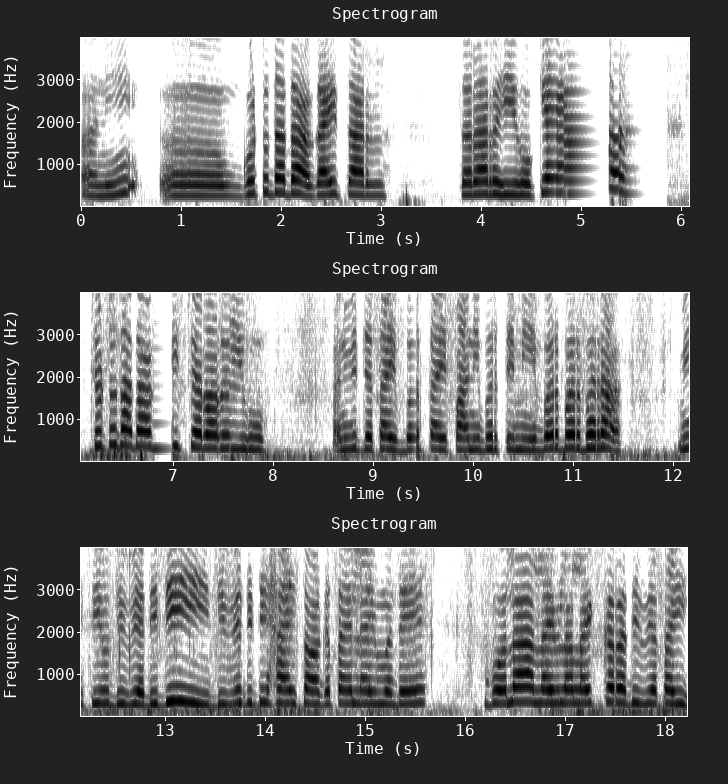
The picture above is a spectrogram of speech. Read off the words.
आणि गोटू दादा गाय चार चरा रही हो क्या? छोटू दादा गाय चरा रही हो. आणि विद्याताई भरताई पाणी भरते मी. बर बर भरा. मिस यू दिव्या दिदी. दिव्या दिदी हाय स्वागत आहे लाईव्हमध्ये बोला लाईव्हला लाईक करा दिव्याताई.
